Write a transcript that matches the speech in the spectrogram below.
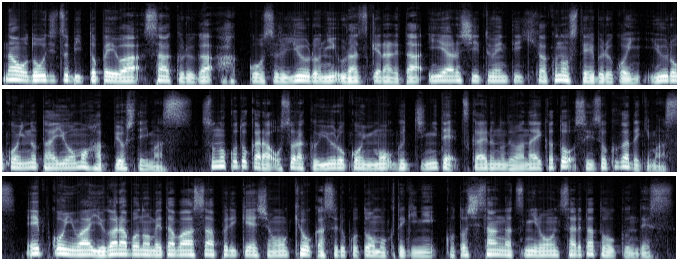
なお同日ビットペイはサークルが発行するユーロに裏付けられた ERC20 規格のステーブルコイン、ユーロコインの対応も発表しています。そのことからおそらくユーロコインもグッチにて使えるのではないかと推測ができます。エイプコインはユガラボのメタバースアプリケーションを強化することを目的に今年3月月にローンチされたトークンです。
